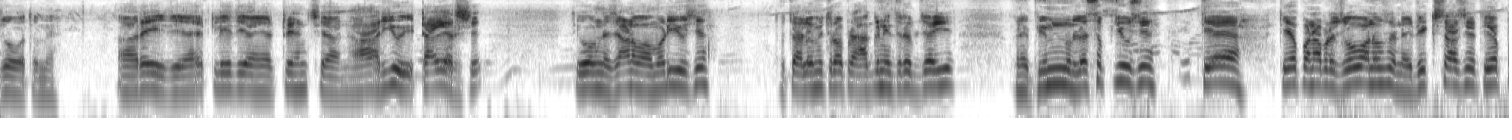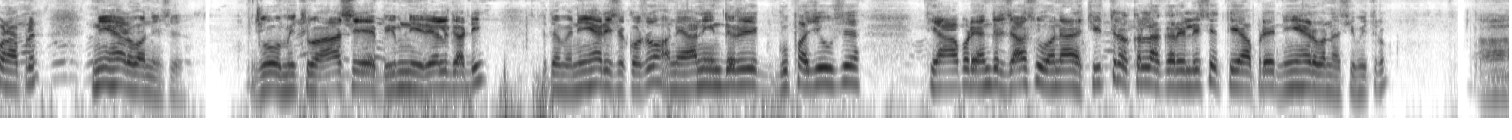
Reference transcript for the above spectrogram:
જુઓ તમે આ રહી રહ્યા એટલી અહીંયા ટ્રેન છે. અને આ રહ્યું એ ટાયર છે. તેવું અમને જાણવા મળ્યું છે. તો ચાલો મિત્રો આપણે આગળની તરફ જઈએ. અને ભીમનું લસપિયું છે તે તે પણ આપણે જોવાનું છે ને રિક્ષા છે તે પણ આપણે નિહાળવાની છે. જો મિત્રો આ છે ભીમની રેલગાડી. તે તમે નિહાળી શકો છો. અને આની અંદર એક ગુફા જેવું છે. ત્યાં આપણે અંદર જાશું અને આ ચિત્રકલા કરેલી છે તે આપણે નિહાળવાના છીએ મિત્રો. હા.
